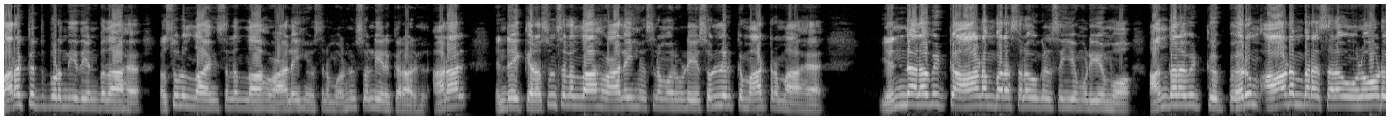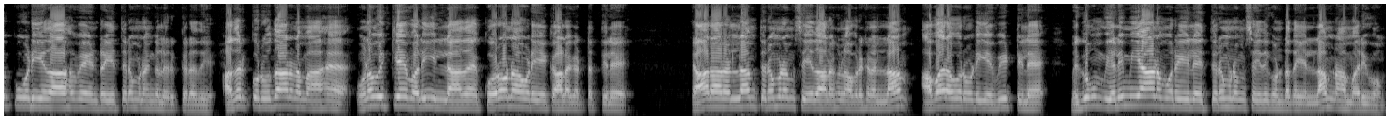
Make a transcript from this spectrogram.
பறக்கத்து பொருந்தியது என்பதாக ரசூலுல்லாஹி சல்லாஹூ அலஹி வஸ்லம் அவர்கள் சொல்லியிருக்கிறார்கள். ஆனால் இன்றைக்கு ரசூல் சல்லாஹூ அலஹி வஸ்லம் அவர்களுடைய சொல்லிற்கு மாற்றமாக எந்த அளவிற்கு ஆடம்பர செலவுகள் செய்ய முடியுமோ அந்த அளவிற்கு பெரும் ஆடம்பர செலவுகளோடு கூடியதாகவே இன்றைய திருமணங்கள் இருக்கிறது. அதற்கு ஒரு உதாரணமாக உணவுக்கே வழி இல்லாத கொரோனாவுடைய காலகட்டத்திலே யாரெல்லாம் திருமணம் செய்தார்களோ அவர்களெல்லாம் அவரவருடைய வீட்டிலே மிகவும் எளிமையான முறையிலே திருமணம் செய்து கொண்டதை எல்லாம் நாம் அறிவோம்.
